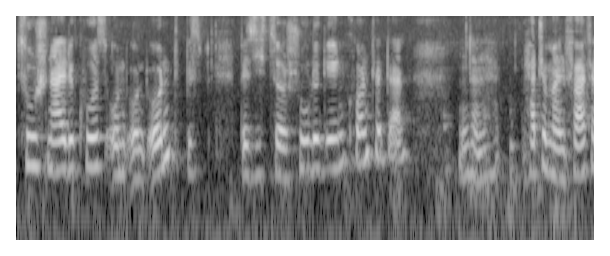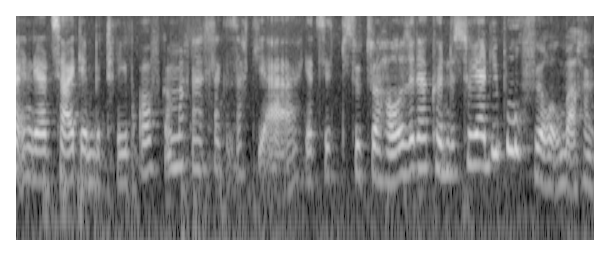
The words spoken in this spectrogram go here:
Zuschneidekurs und, und, und, bis, bis ich zur Schule gehen konnte dann. Und dann hatte mein Vater in der Zeit den Betrieb aufgemacht und hat er gesagt, ja, jetzt bist du zu Hause, da könntest du ja die Buchführung machen.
